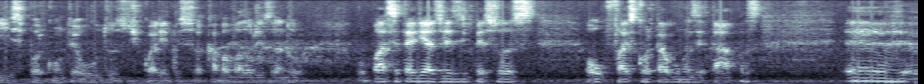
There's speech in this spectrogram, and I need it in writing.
e, expor conteúdos de qualidade, isso acaba valorizando o passe até de às vezes de pessoas ou faz cortar algumas etapas. É,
